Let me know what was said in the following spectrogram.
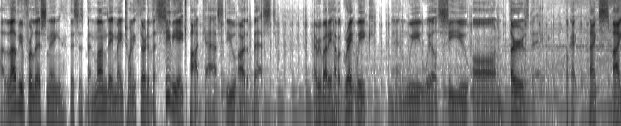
I love you for listening. This has been Monday, May 23rd of the CVH podcast. You are the best. Everybody, have a great week, and we will see you on Thursday. Okay, thanks. Bye.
